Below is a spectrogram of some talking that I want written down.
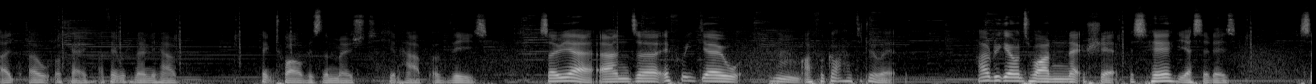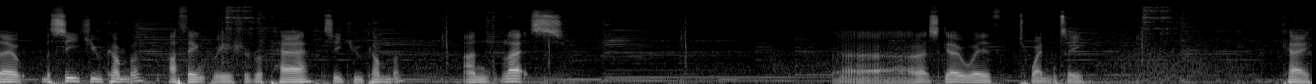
I, oh, okay. I think we can only have... I think 12 is the most you can have of these. So, yeah. And uh, if we go... Hmm, I forgot how to do it. How do we go onto our next ship? It's here? Yes, it is. So, the sea cucumber. I think we should repair the sea cucumber. And let's... Uh, let's go with 20. Okay.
